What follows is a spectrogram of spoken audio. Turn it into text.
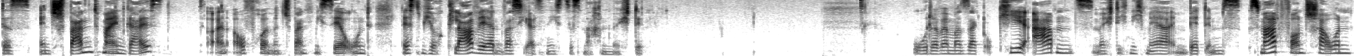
das entspannt meinen Geist ein Aufräumen entspannt mich sehr und lässt mich auch klar werden, was ich als nächstes machen möchte. Oder wenn man sagt, okay, abends möchte ich nicht mehr im Bett im Smartphone schauen,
